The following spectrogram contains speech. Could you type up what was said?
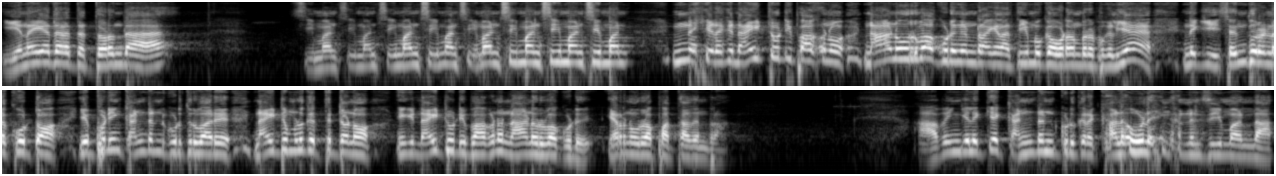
இணையதளத்தை திறந்தா சீமான் சீமான் சீமான் சீமான் சீமான் சீமான் சீமான் சீமான். இன்னைக்கு எனக்கு நைட் டியூட்டி பார்க்கணும். நானூறு கொடுங்கன்றாங்க நான் திமுக உடம்புறப்புகள் ஏன்? இன்னைக்கு செந்தூரில் கூட்டம். எப்படியும் கண்டென்ட் கொடுத்துருவாரு. நைட்டு முழுக்க திட்டணும். நீங்கள் நைட் டியூட்டி பார்க்கணும். நானூறுரூவா கொடு. இரநூறுவா பத்தாதுன்றான். அவங்களுக்கே கண்டென்ட் கொடுக்குற கடவுளை எங்கள் அண்ணன் சீமான் தான்.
